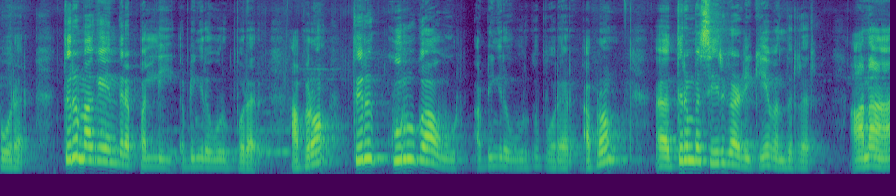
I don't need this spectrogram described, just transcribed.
போகிறார் திருமகேந்திர பள்ளி அப்படிங்கிற ஊருக்கு போகிறார் அப்புறம் திருக்குறுகாவூர் அப்படிங்கிற ஊருக்கு போகிறார் அப்புறம் திரும்ப சீர்காழிக்கே வந்துடுறார். ஆனால்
